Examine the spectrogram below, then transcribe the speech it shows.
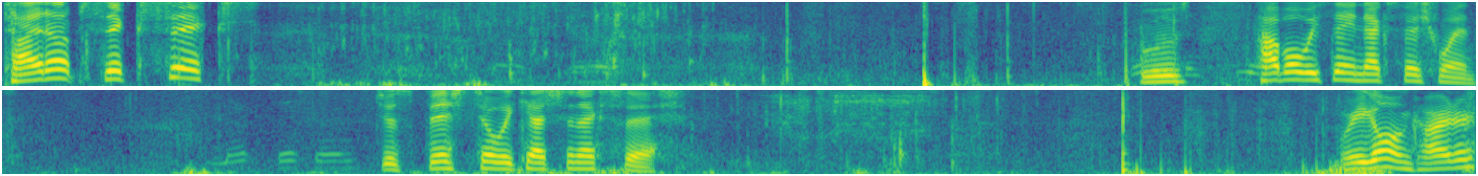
Tied up six six. Blues. How about we say next fish wins? Next fish one. Just fish till we catch the next fish. Where you going, Carter?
